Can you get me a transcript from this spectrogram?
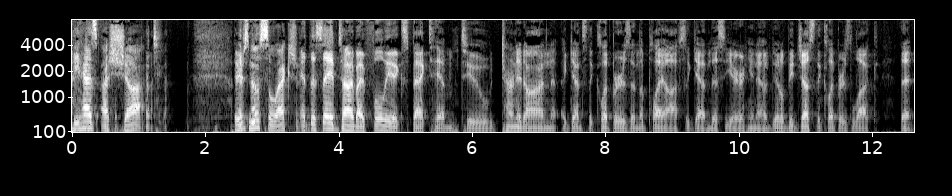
He has a shot. There's no selection. At the same time, I fully expect him to turn it on against the Clippers in the playoffs again this year. You know, it'll be just the Clippers' luck that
